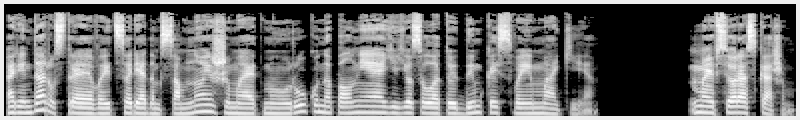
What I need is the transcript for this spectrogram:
Арендар устраивается рядом со мной, сжимает мою руку, наполняя ее золотой дымкой своей магии. «Мы все расскажем»,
